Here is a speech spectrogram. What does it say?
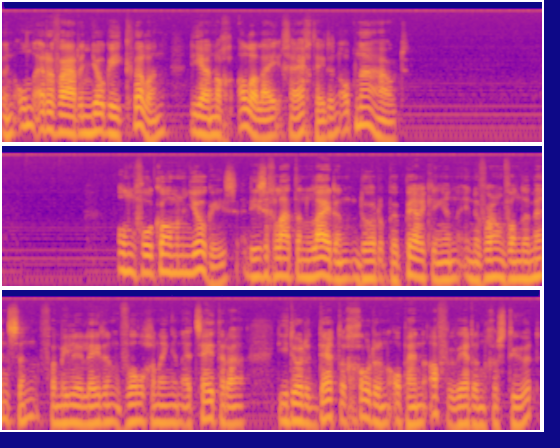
een onervaren yogi kwellen die er nog allerlei gehechtheden op nahoudt. Onvolkomen yogis die zich laten leiden door beperkingen in de vorm van de mensen, familieleden, volgelingen, etc., die door de dertig goden op hen af werden gestuurd,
